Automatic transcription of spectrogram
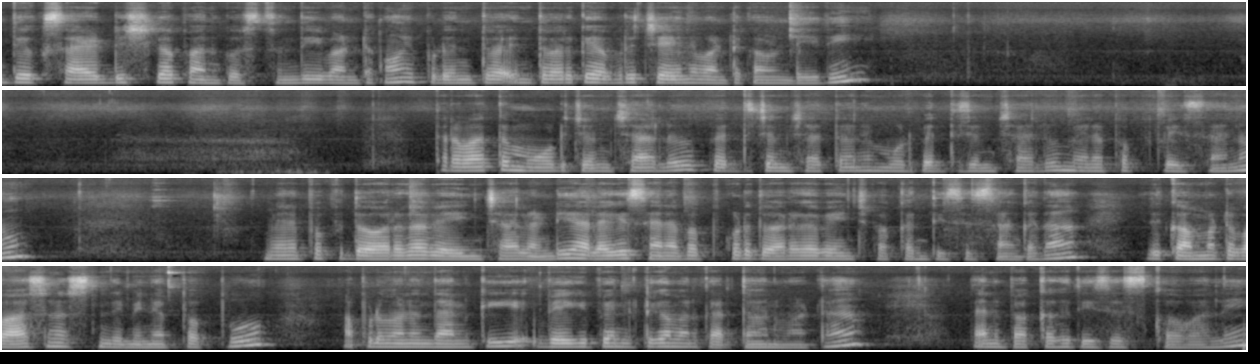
ఇది ఒక సైడ్ డిష్గా పనికొస్తుంది ఈ వంటకం. ఇప్పుడు ఇంత ఇంతవరకు ఎవరు చేయని వంటకం అండి ఇది. తర్వాత మూడు చెంచాలు పెద్ద చెంచాతోనే మూడు పెద్ద చెంచాలు మినపప్పు వేసాను. మినపప్పు దోరగా వేయించాలండి. అలాగే శనగపప్పు కూడా దోరగా వేయించి పక్కన తీసేస్తాం కదా. ఇది కమ్మటి వాసన వస్తుంది మినపప్పు. అప్పుడు మనం దానికి వేగిపోయినట్టుగా మనకు అర్థం అనమాట దాన్ని పక్కకు తీసేసుకోవాలి.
